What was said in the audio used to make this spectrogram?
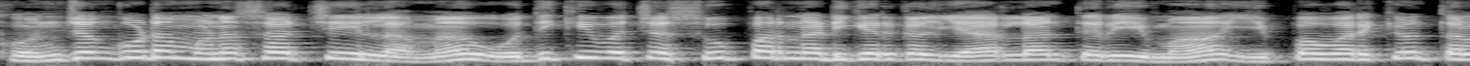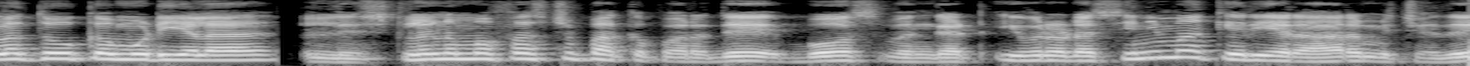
கொஞ்சம் கூட மனசாட்சி இல்லாம ஒதுக்கி வச்ச சூப்பர் நடிகர்கள் யாரெல்லாம் தெரியுமா? இப்ப வரைக்கும் தலை தூக்க முடியல. லிஸ்ட்ல நம்ம ஃபர்ஸ்ட் பார்க்க போறது போஸ் வெங்கட். இவரோட சினிமா கெரியர் ஆரம்பிச்சது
